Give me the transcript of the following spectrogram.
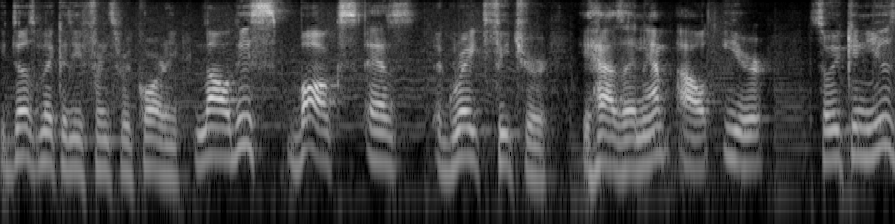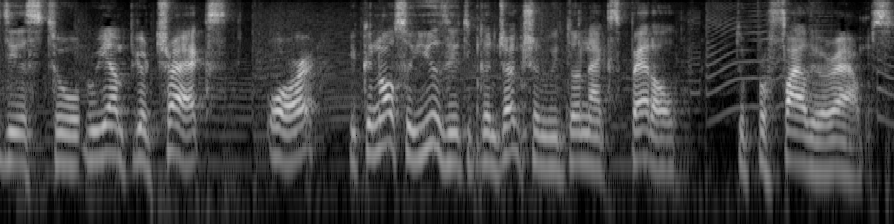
It does make a difference recording. Now this box has a great feature. It has an amp out here, so you can use this to reamp your tracks, or you can also use it in conjunction with the Tonex pedal to profile your amps.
